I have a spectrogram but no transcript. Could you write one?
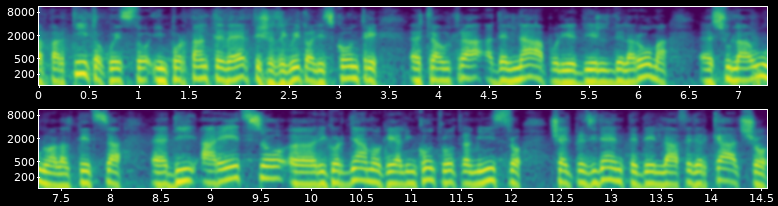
eh, partito questo importante vertice seguito agli scontri eh, tra Ultra del Napoli e di, della Roma eh, sulla 1 all'altezza eh, di Arezzo. Eh, ricordiamo che all'incontro oltre al Ministro c'è il Presidente della Federcalcio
